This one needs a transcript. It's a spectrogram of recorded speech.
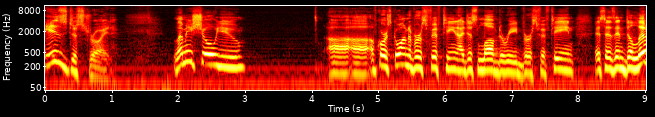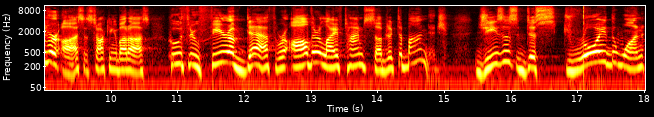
is destroyed. Let me show you. Uh, uh, of course, go on to verse 15. I just love to read verse 15. It says, And deliver us, it's talking about us, who through fear of death were all their lifetime subject to bondage. Jesus destroyed the one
